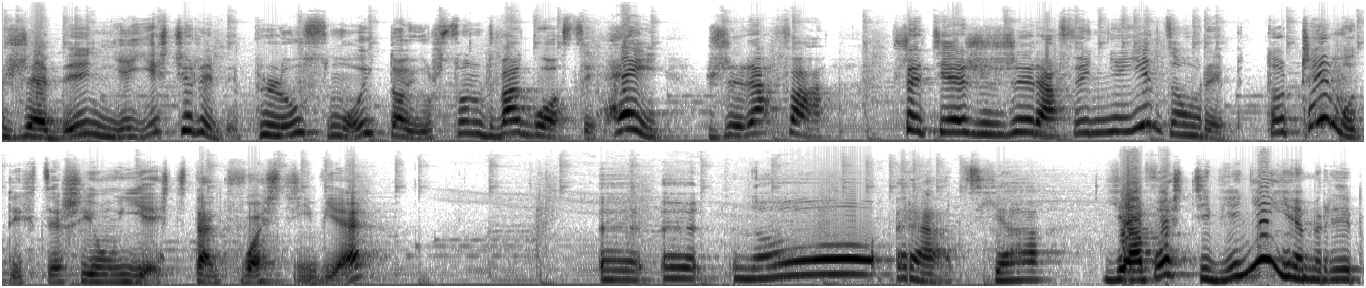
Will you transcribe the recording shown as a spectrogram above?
żeby nie jeść ryby, plus mój to już są dwa głosy. Hej, żyrafa, przecież żyrafy nie jedzą ryb, to czemu ty chcesz ją jeść tak właściwie? E, e, no, racja, Ja właściwie nie jem ryb.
